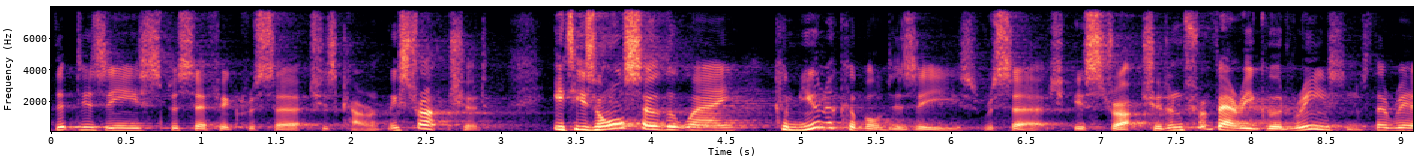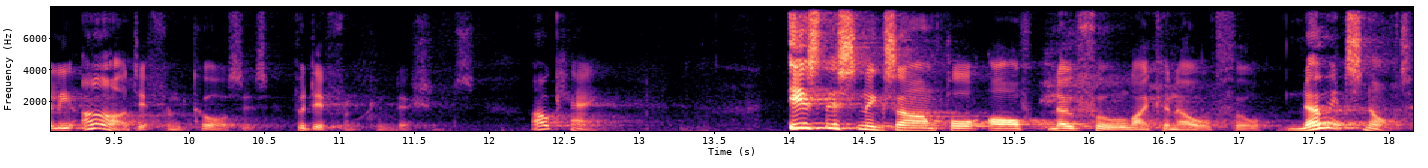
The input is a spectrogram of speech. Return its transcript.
that disease-specific research is currently structured. It is also the way communicable disease research is structured, and for very good reasons. There really are different causes for different conditions. Okay. Is this an example of no fool like an old fool? No, it's not.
